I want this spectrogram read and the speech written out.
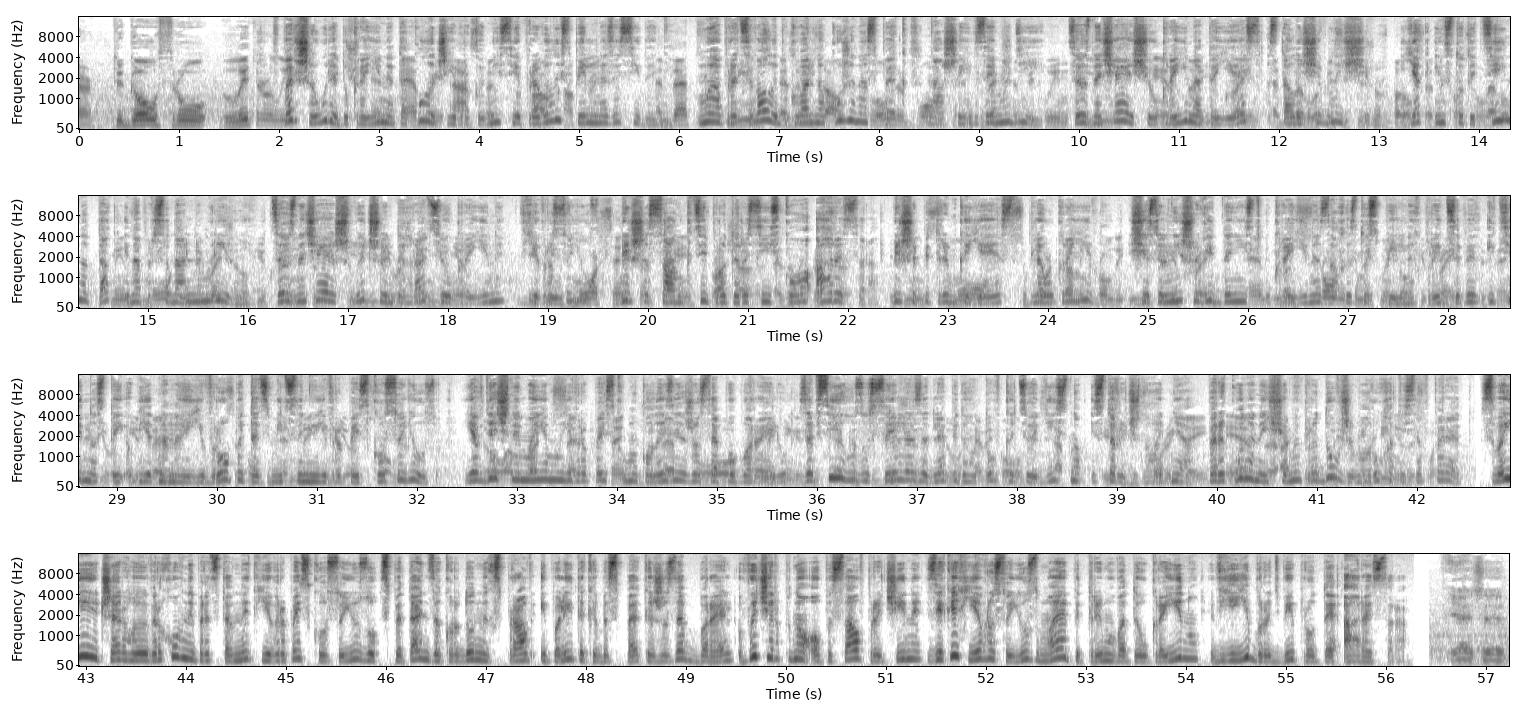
Вперше уряд України та коледж Єврокомісії провели спільне засідання. Ми опрацювали буквально кожен аспект нашої взаємодії. Це означає, що Україна та єС стали ще ближчими, як інституційно, так і на персональному рівні. Це означає швидшу інтеграцію. України в Євросоюз, більше санкцій проти російського агресора, більше підтримки ЄС для України, ще сильнішу відданість України захисту спільних принципів і цінностей об'єднаної Європи та зміцненню Європейського союзу. Я вдячний моєму європейському колезі Жозепу Борелю за всі його зусилля задля підготовки цього дійсно історичного дня. Переконаний, uh, що ми продовжимо рухатися вперед. Своєю чергою Верховний представник Європейського союзу з питань закордонних справ і політики безпеки Жозеп Борель вичерпно описав причини, з яких Євросоюз має підтримувати Україну в її боротьбі проти агресора. Yes,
